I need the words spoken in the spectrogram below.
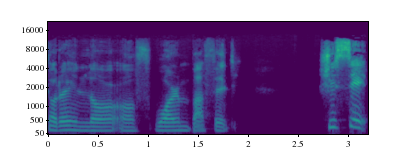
daughter-in-law of Warren Buffett, she said,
